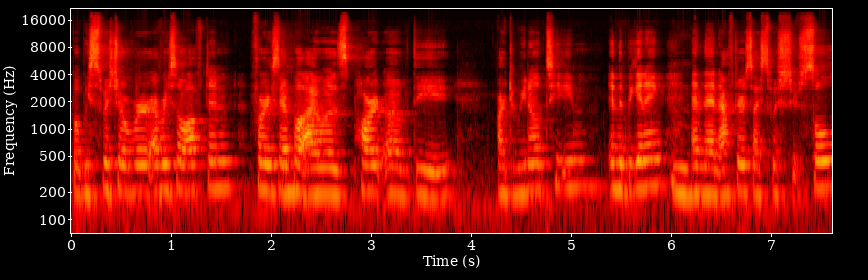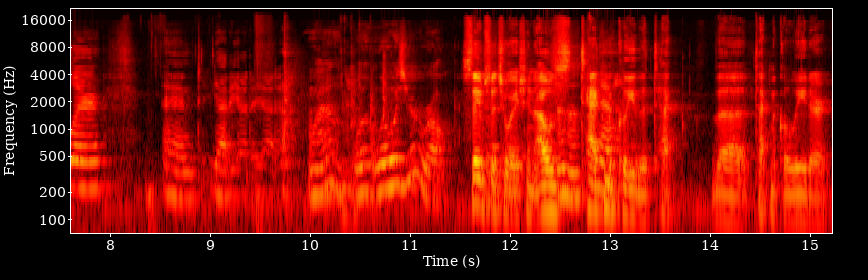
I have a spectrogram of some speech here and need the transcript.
But we switch over every so often. For example, I was part of the Arduino team in the beginning, and then afterwards I switched to solar, and yada yada yada. Wow. What, what was your role? Same situation. I was Uh-huh. technically the tech, the technical leader,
